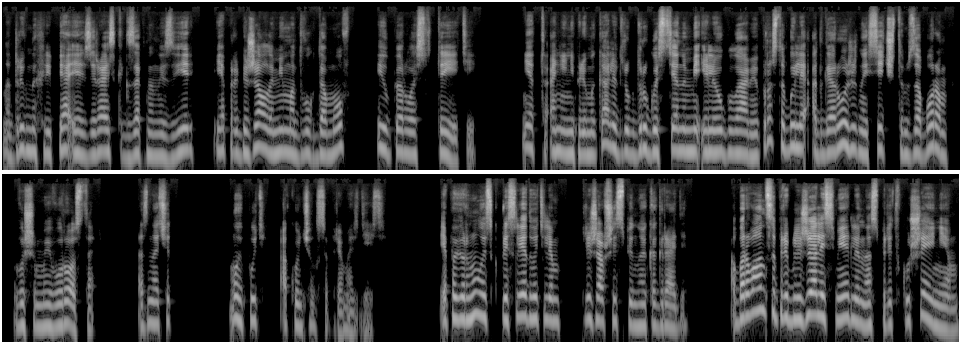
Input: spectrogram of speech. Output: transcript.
Надрывно хрипя и озираясь, как загнанный зверь, я пробежала мимо двух домов и уперлась в третий. Нет, они не примыкали друг к другу стенами или углами, просто были отгорожены сетчатым забором выше моего роста. А значит, мой путь окончился прямо здесь. Я повернулась к преследователям, прижавшись спиной к ограде. Оборванцы приближались медленно, с предвкушением,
